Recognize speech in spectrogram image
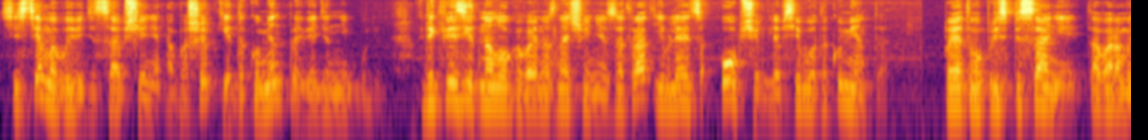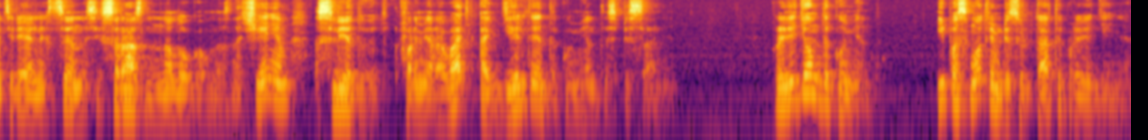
система выведет сообщение об ошибке и документ проведен не будет. Реквизит налоговое назначение затрат является общим для всего документа. Поэтому при списании товаро-материальных ценностей с разным налоговым назначением следует формировать отдельные документы списания. Проведем документ и посмотрим результаты проведения.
